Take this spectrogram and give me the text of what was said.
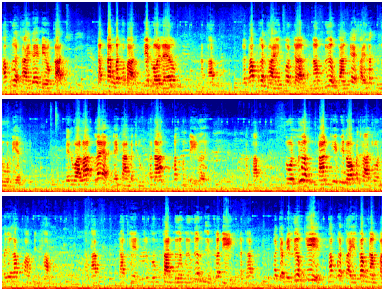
พรรคเพื่อไทยได้มีโอกาสจัดตั้งรัฐบาลเรียบร้อยแล้วนะครับและพรรคเพื่อไทยก็จะนำเรื่องการแก้ไขรัฐธรรมนูญเนี่ย เป็นวาระแรกในการประชุมคณะรัฐมนตรีเลยนะครับ ส่วนเรื่องการที่พี่น้องประชาชนไม่ได้รับความเป็นธรรมนะครับจากเหตุชุมนุมการเมืองหรือเรื่องอื่นก็ดีนะครับ ก็จะเป็นเรื่องที่พรรคเพื่อไทยต้องนำไป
